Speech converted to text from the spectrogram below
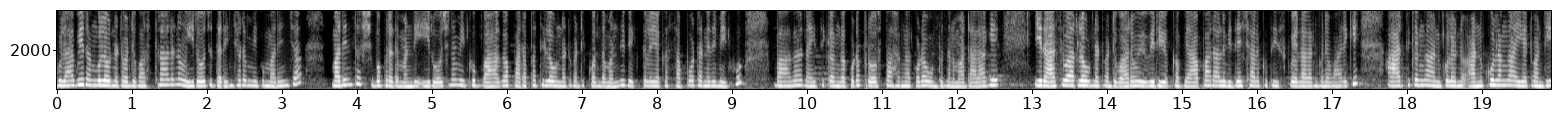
గులాబీ రంగులో ఉన్నటువంటి వస్త్రాలను ఈరోజు ధరించడం మీకు మరింత మరింత శుభప్రదం అండి ఈ రోజున మీకు బాగా పరపతిలో ఉన్నటువంటి కొంతమంది వ్యక్తుల యొక్క సపోర్ట్ అనేది మీకు బాగా నైతికంగా కూడా ప్రోత్సాహంగా కూడా ఉంటుందన్నమాట. అలాగే ఈ రాశి వారిలో ఉన్నటువంటి వారు వీరి యొక్క వ్యాపారాలు విదేశాలకు తీసుకువెళ్ళాలనుకునే వారికి ఆర్థికంగా అనుకూల అనుకూలంగా అయ్యేటువంటి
